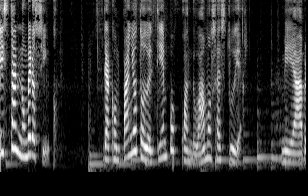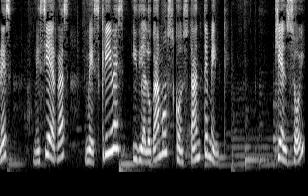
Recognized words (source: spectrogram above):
Pista número 5. Te acompaño todo el tiempo cuando vamos a estudiar. Me abres, me cierras, me escribes y dialogamos constantemente. ¿Quién soy?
